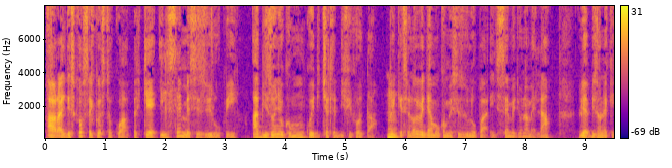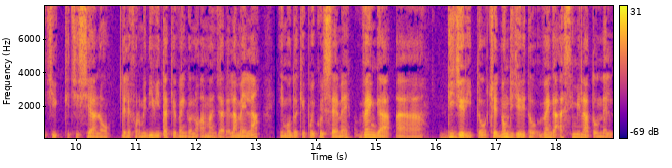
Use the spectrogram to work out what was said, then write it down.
Allora, il discorso è questo qua, perché il seme si sviluppi ha bisogno comunque di certe difficoltà, Mm. perché se noi vediamo come si sviluppa il seme di una mela, lui ha bisogno che ci, che ci siano delle forme di vita che vengono a mangiare la mela, in modo che poi quel seme venga eh, digerito, cioè non digerito, venga assimilato nel,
